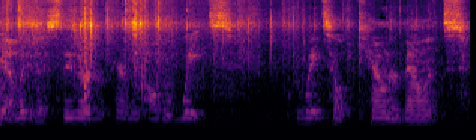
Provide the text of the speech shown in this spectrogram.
Yeah, look at this. These are apparently all the weights. The weights help counterbalance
